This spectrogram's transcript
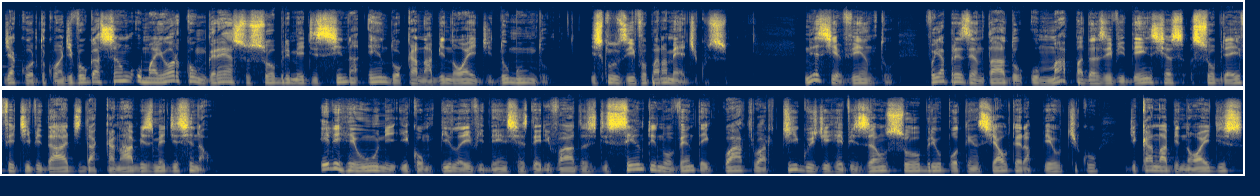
de acordo com a divulgação, o maior congresso sobre medicina endocannabinoide do mundo, exclusivo para médicos. Nesse evento, foi apresentado o mapa das evidências sobre a efetividade da cannabis medicinal. Ele reúne e compila evidências derivadas de 194 artigos de revisão sobre o potencial terapêutico de canabinoides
